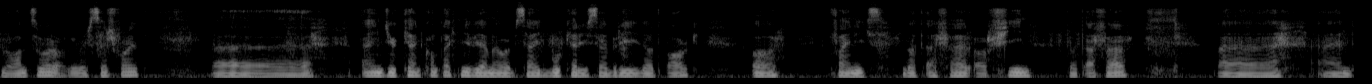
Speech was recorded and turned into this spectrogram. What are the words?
the answer or you will search for it. Uh, and you can contact me via my website boukarisabri.org or phoenix.fr or fin.fr uh, and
